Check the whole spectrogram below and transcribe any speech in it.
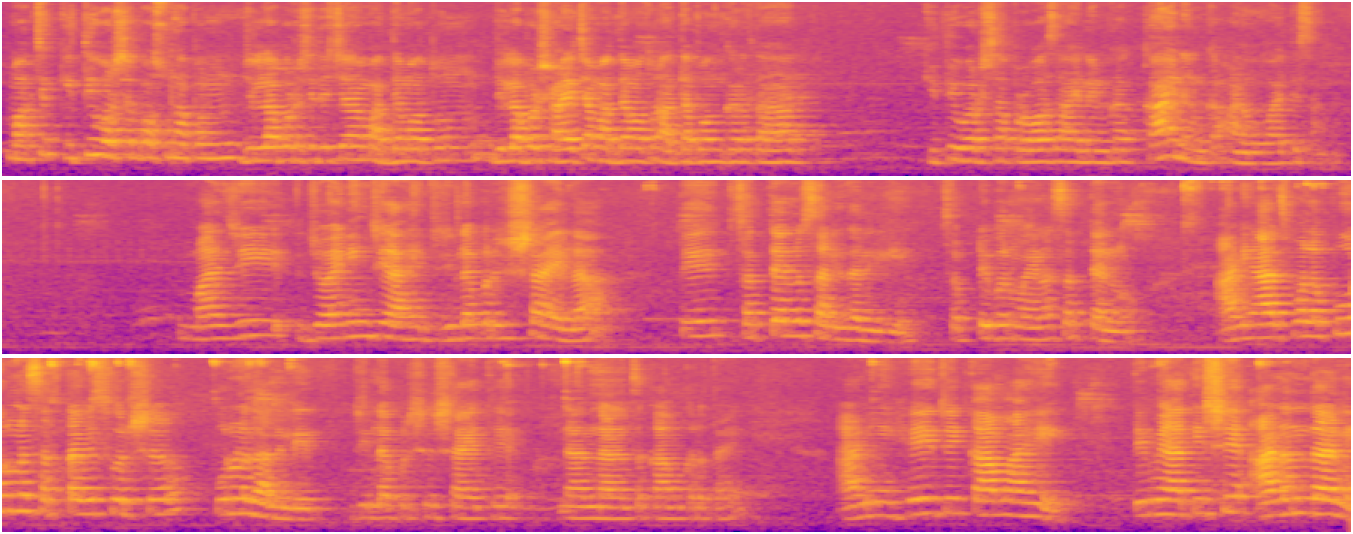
मागच्या किती वर्षापासून आपण जिल्हा परिषदेच्या माध्यमातून जिल्हा परिषद शाळेच्या माध्यमातून अध्यापन करत आहात? किती वर्षा प्रवास आहे नेमका? काय नेमका अनुभव आहे ते सांगा. माझी जॉईनिंग जी आहे जिल्हा परिषद शाळेला ती सत्त्याण्णव साली झालेली आहे. सप्टेंबर महिना सत्त्याण्णव. आणि आज मला पूर्ण सत्तावीस वर्ष पूर्ण झालेले आहेत. जिल्हा परिषद शाळेत हे ज्ञानदानाचं काम करत आहे. आणि हे जे काम आहे ते मी अतिशय आनंदाने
